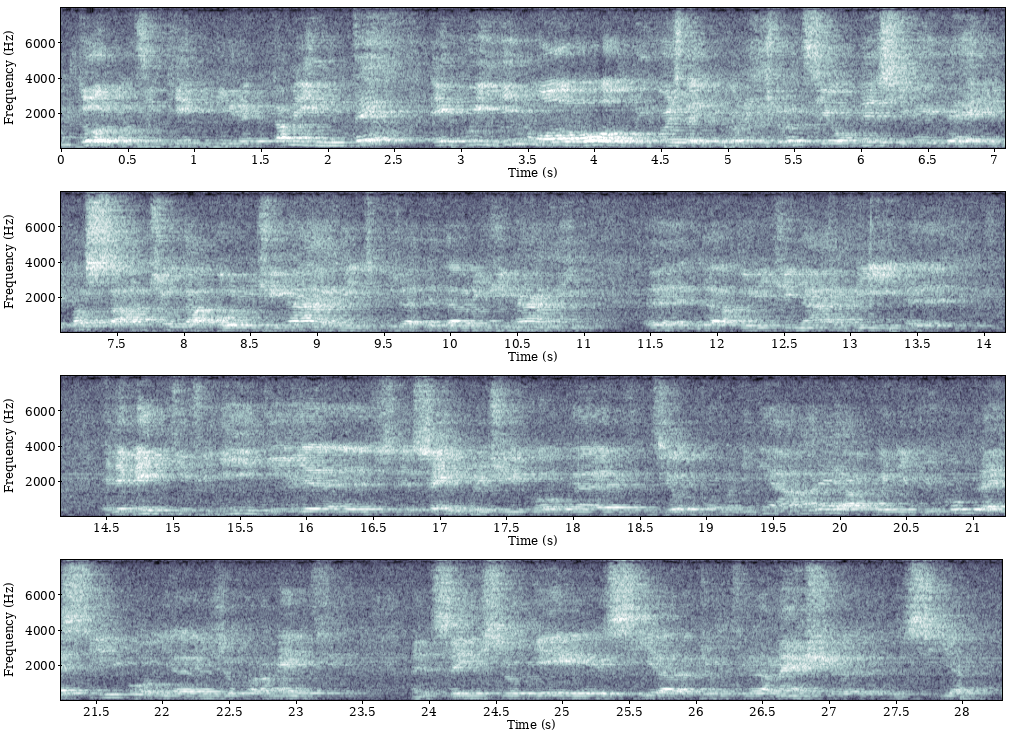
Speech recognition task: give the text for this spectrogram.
intorno a Zinchieri direttamente e qui di nuovo in questa piccola illustrazione si vede il passaggio da originari, scusate, da originari, eh, da originari eh, elementi finiti eh, semplici con funzioni con lineare a quelli più complessi, poi a isoparametri, nel senso che sia la geometria da mesh sia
